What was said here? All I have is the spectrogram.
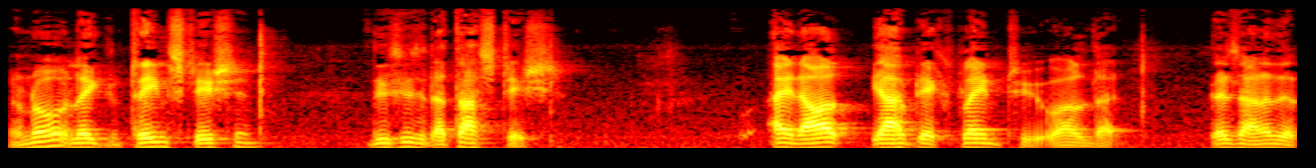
you know, like train station, this is Ratha station. And all, you have to explain to you all that. There's another.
